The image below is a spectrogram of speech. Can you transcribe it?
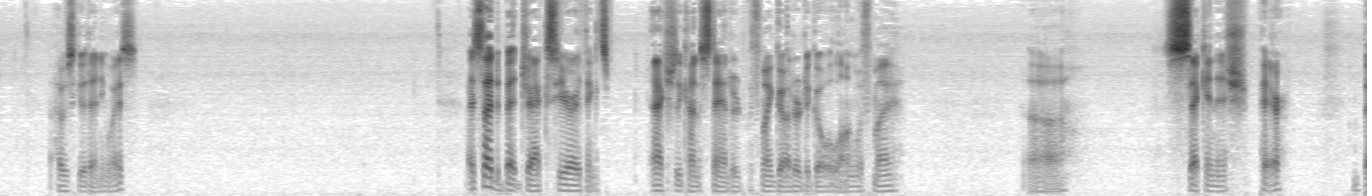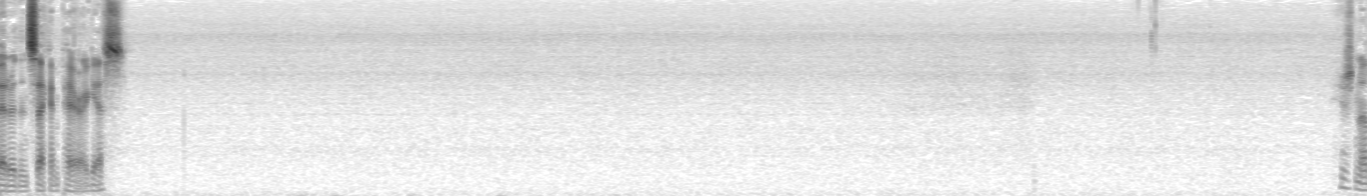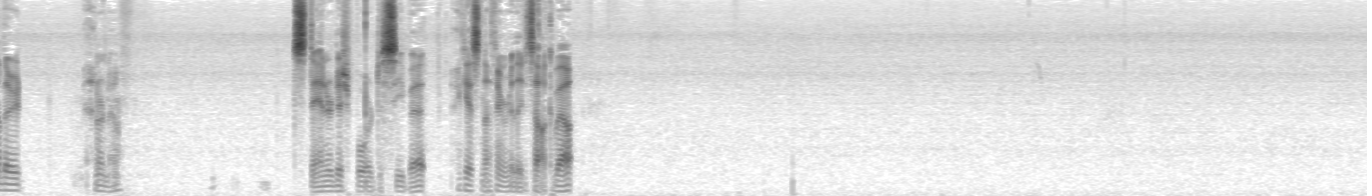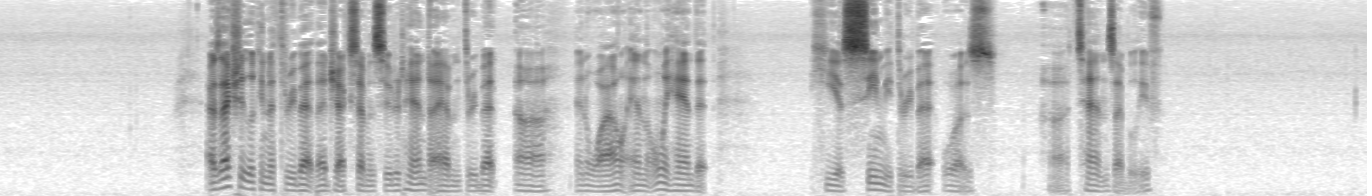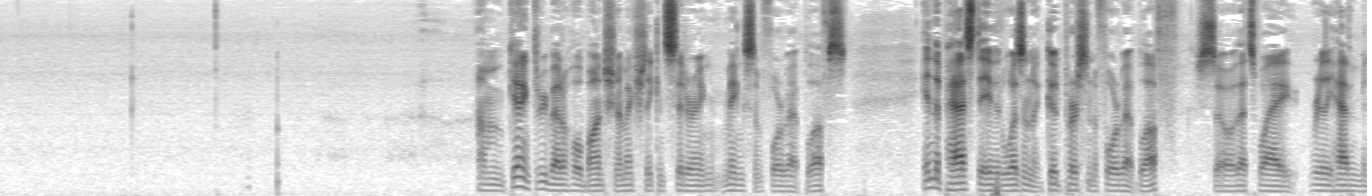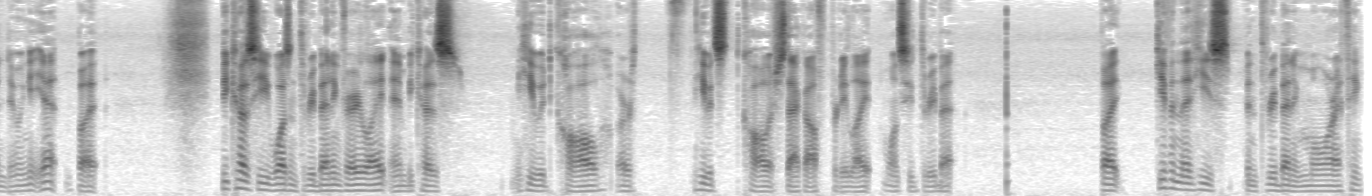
I was good anyways. I decided to bet jacks here. I think it's actually kind of standard with my gutter to go along with my uh, second-ish pair. Better than second pair, I guess. Here's another, I don't know, standardish board to c bet. I guess nothing really to talk about. I was actually looking to three bet that Jack seven suited hand. I haven't three bet uh, in a while, and the only hand that he has seen me three bet was uh, tens, I believe. I'm getting three bet a whole bunch, and I'm actually considering making some four bet bluffs. In the past, David wasn't a good person to four bet bluff, so that's why I really haven't been doing it yet. But because he wasn't three betting very light, and because he would call or he would call or stack off pretty light once he'd three bet. But given that he's been three betting more, I think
